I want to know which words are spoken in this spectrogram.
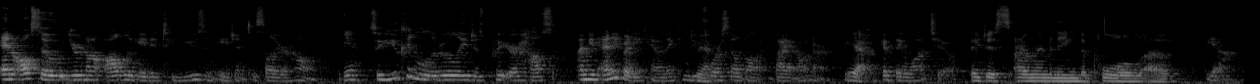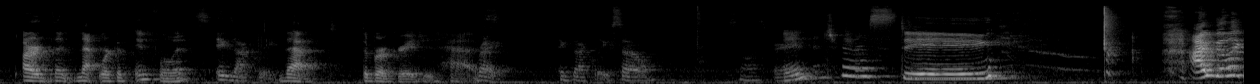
and also you're not obligated to use an agent to sell your home Yeah. so you can literally just put your house I mean anybody can they can do Yeah. for sale by- by owner Yeah. if they want to They just are limiting the pool of yeah our the network of influence exactly that the brokerage has. right exactly so so it's very Interesting. I feel like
